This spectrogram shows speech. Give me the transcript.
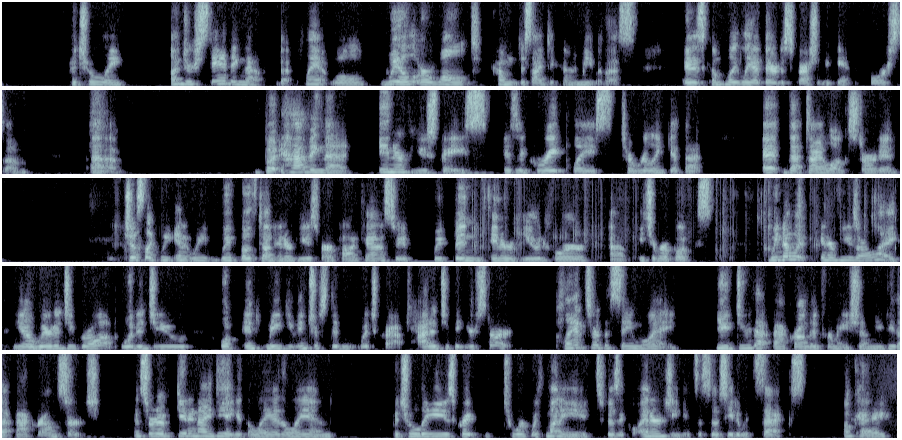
patchouli understanding that that plant will will or won't come decide to come and meet with us. It is completely at their discretion. You can't force them. Um, but having that interview space is a great place to really get that eh, that dialogue started just like we we we've both done interviews for our podcast we've we've been interviewed for uh, each of our books we know what interviews are like you know where did you grow up what did you what made you interested in witchcraft? How did you get your start? Plants are the same way. You do that background information, you do that background search, and sort of get an idea, get the lay of the land. Patchouli is great to work with money. It's physical energy. It's associated with sex. Okay,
